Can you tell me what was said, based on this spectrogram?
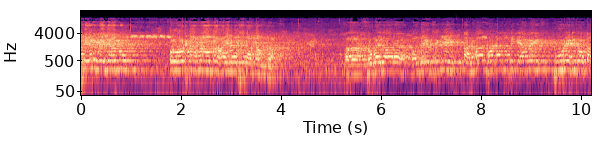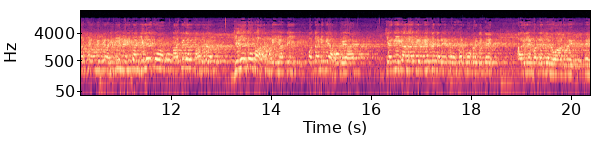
ਖੇਡ ਮੇਲਿਆਂ ਨੂੰ ਪ੍ਰਮੋਟ ਕਰਨਾ ਹੁੰਦਾ ਹਾਈਲਾਈਟਸ ਕਰਨਾ ਹੁੰਦਾ ਅਹ ਸੂਬੇਦਾਰ ਬਲਦੇਵ ਸਿੰਘ ਜੀ ਧੰਨਵਾਦ ਤੁਹਾਡਾ ਤੁਸੀਂ ਕਿਹਾ ਵੀ ਪੂਰੇ ਹਿੰਦੁਸਤਾਨ 'ਚ ਆਉਣੀ ਚਾਹੀਦੀ, ਨਹੀਂ ਤਾਂ ਜ਼ਿਲ੍ਹੇ ਤੋਂ ਅੱਜ ਕੱਲ੍ਹ ਖਬਰ ਜ਼ਿਲ੍ਹੇ ਤੋਂ ਬਾਹਰ ਨਹੀਂ ਜਾਂਦੀ, ਪਤਾ ਨਹੀਂ ਕਿਆ ਹੋ ਗਿਆ ਹੈ। ਚੰਗੀ ਗੱਲ ਹੈ ਜੇ ਮਿਹਨਤ ਕਰੇ ਪ੍ਰੈਸ਼ਰ ਕੁੱਕਰ ਕਿਤੇ, ਅਗਲੇ ਬੰਨੇ ਤੇ ਲਵਾ ਦੇਵੇ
